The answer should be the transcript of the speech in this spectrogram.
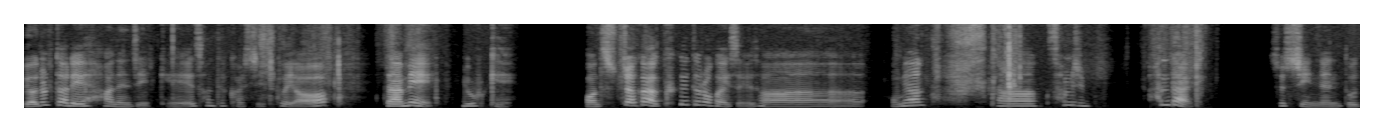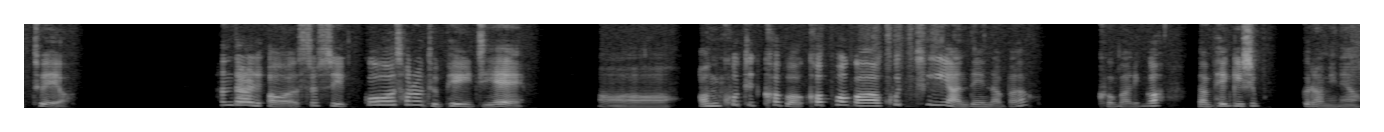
몇 월 달에 하는지 이렇게 선택할 수 있고요. 그 다음에 요렇게 어, 숫자가 크게 들어가 있어요. 그래서 보면 딱 30, 한달쓸 수 있는 노트예요. 한달 어, 쓸수 있고 서로 두 페이지에 어, 언코티드 커버 커버가 코팅이 안 돼 있나 봐요. 그 말인가? 그다음 120g이네요.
